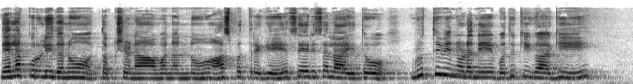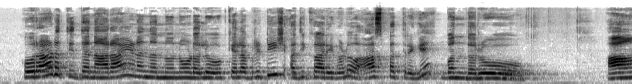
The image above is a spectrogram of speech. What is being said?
ನೆಲಕ್ಕುರುಳಿದನು. ತಕ್ಷಣ ಅವನನ್ನು ಆಸ್ಪತ್ರೆಗೆ ಸೇರಿಸಲಾಯಿತು. ಮೃತ್ಯುವಿನೊಡನೆ ಬದುಕಿಗಾಗಿ ಹೋರಾಡುತ್ತಿದ್ದ ನಾರಾಯಣನನ್ನು ನೋಡಲು ಕೆಲ ಬ್ರಿಟಿಷ್ ಅಧಿಕಾರಿಗಳು ಆಸ್ಪತ್ರೆಗೆ ಬಂದರು. ಆ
